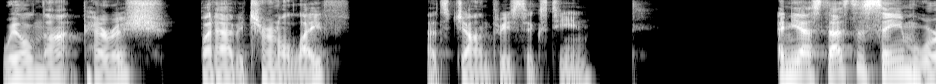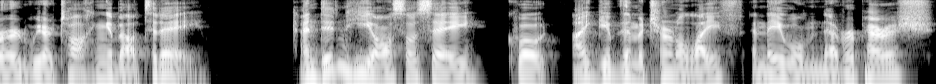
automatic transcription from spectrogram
will not perish, but have eternal life? That's John 3:16. And yes, that's the same word we are talking about today. And didn't he also say, quote, I give them eternal life and they will never perish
